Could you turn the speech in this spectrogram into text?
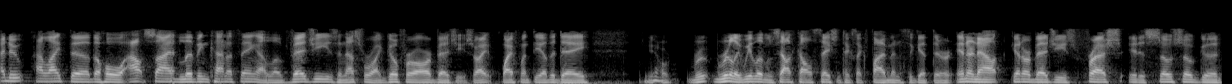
I do. I like the the whole outside living kind of thing. I love veggies, and that's where I go for our veggies. Right? Wife went the other day. You know, really, we live in South College Station. It takes like five minutes to get there. In and out, get our veggies fresh. It is so so good.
